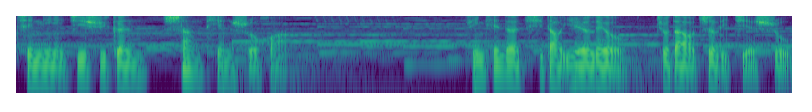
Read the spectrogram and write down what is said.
请你继续跟上天说话。今天的祈祷一二六就到这里结束，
